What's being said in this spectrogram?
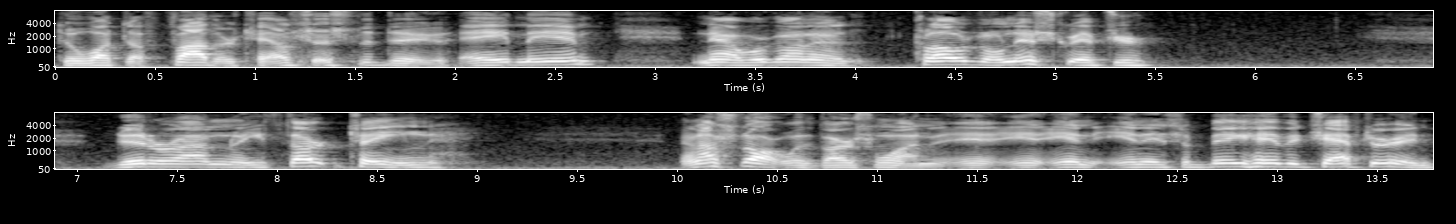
to what the Father tells us to do. Amen. Now we're going to close on this scripture Deuteronomy 13. And I'll start with verse 1. And, and, and it's a big, heavy chapter, and,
